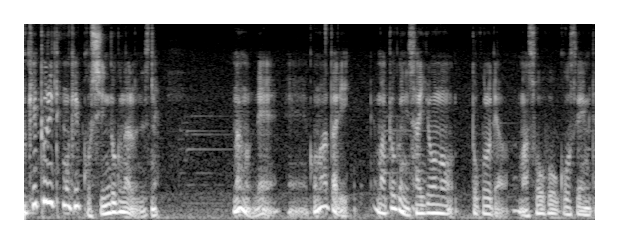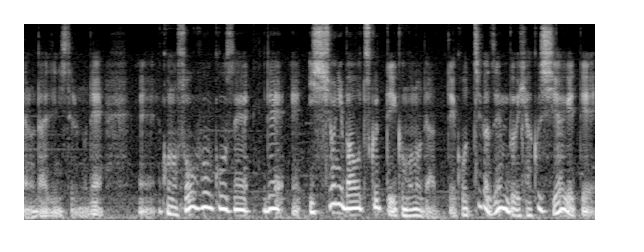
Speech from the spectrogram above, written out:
受け取り手も結構しんどくなるんですね。なので、えーこの辺りまあ、特に採用のところでは、まあ、双方向性みたいなのを大事にしてるので、えー、この双方向性で、えー、一緒に場を作っていくものであってこっちが全部100仕上げて、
